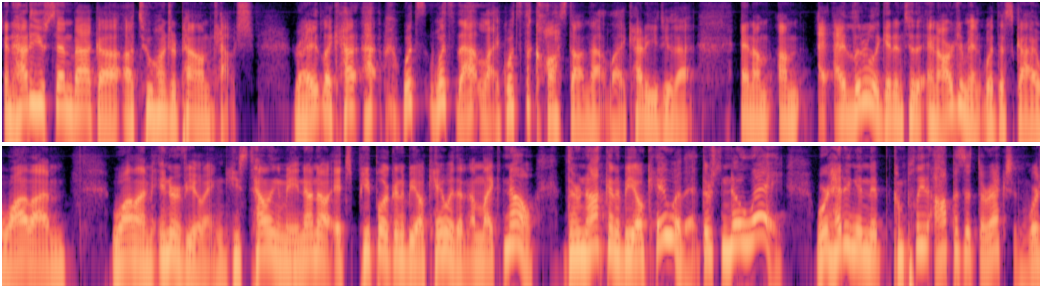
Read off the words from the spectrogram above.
And how do you send back a, a 200 pound couch? Right? Like, how, how, what's what's that like? What's the cost on that like? How do you do that? And I'm I'm I, I literally get into the, an argument with this guy while I'm while I'm interviewing. He's telling me, no, no, it's people are going to be okay with it. And I'm like, no, they're not going to be okay with it. There's no way. We're heading in the complete opposite direction. We're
